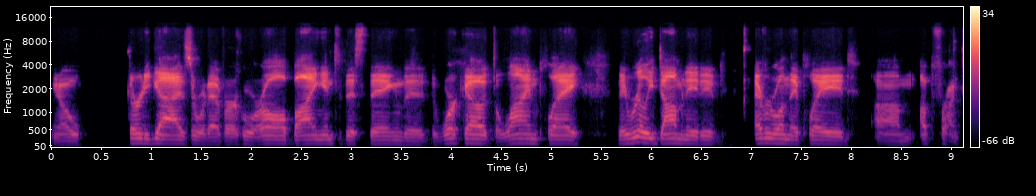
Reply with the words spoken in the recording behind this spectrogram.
you know 30 guys or whatever who are all buying into this thing the the workout the line play they really dominated everyone they played um, up front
